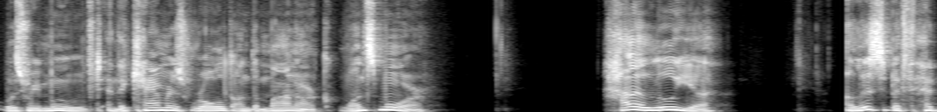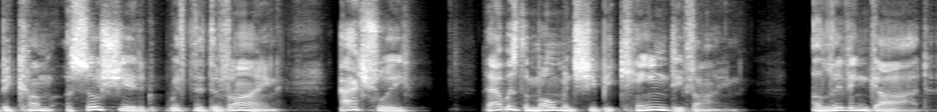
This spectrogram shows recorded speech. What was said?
was removed and the cameras rolled on the monarch once more, hallelujah, Elizabeth had become associated with the divine. Actually, that was the moment she became divine, a living God.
